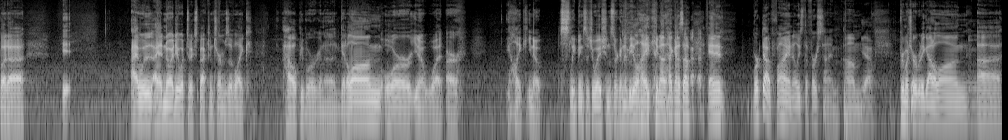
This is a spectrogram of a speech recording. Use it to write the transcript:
But uh, it I was I had no idea what to expect in terms of like how people were gonna get along or you know what are like you know sleeping situations are gonna be like you know that kind of stuff. And it worked out fine at least the first time. Um yeah. pretty much everybody got along. Uh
